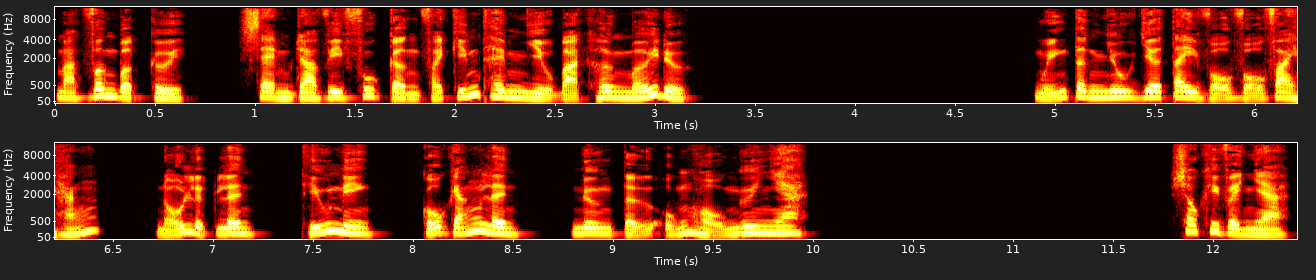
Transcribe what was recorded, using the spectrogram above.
Mạc Vân bật cười, xem ra vi phu cần phải kiếm thêm nhiều bạc hơn mới được. Nguyễn Tân Nhu giơ tay vỗ vỗ vai hắn, nỗ lực lên, thiếu niên, cố gắng lên, nương Tử ủng hộ ngươi nha. Sau khi về nhà,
